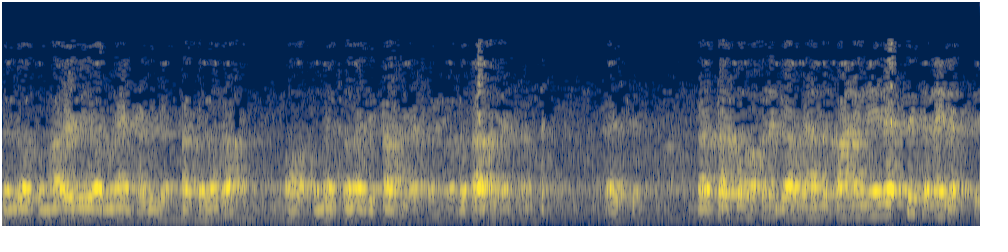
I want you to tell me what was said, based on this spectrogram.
चलो तुम्हारे लिए और मैं घड़ी रखा करूँगा और तुम्हें समय दिखा दिया करूँगा, बता दिया करूँगा। ऐसे। कहता तुम अपने घर में अन्न पानी नहीं रखते कि नहीं रखते?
